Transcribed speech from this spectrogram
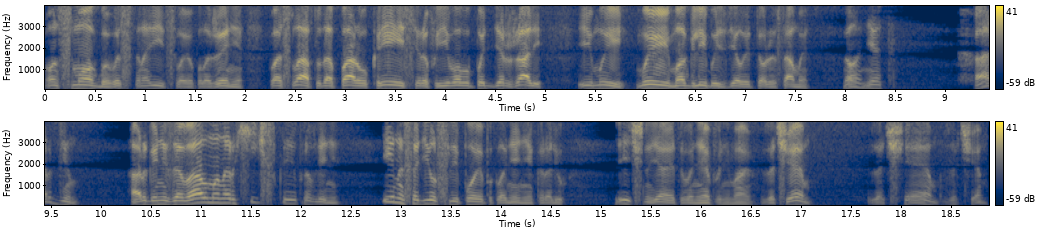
он смог бы восстановить свое положение, послав туда пару крейсеров, и его бы поддержали, и мы, мы могли бы сделать то же самое. Но нет. Хардин организовал монархическое правление и насадил слепое поклонение королю. Лично я этого не понимаю. Зачем? Зачем? Зачем?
